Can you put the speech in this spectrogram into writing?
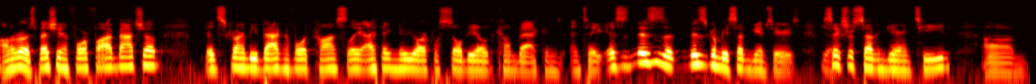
on the road, especially in a four five matchup. It's going to be back and forth constantly. I think New York will still be able to come back and, and take. This is this is a this is going to be a seven game series, Yeah. six or seven guaranteed. Um,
